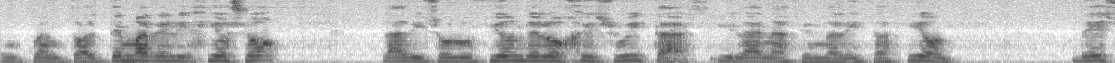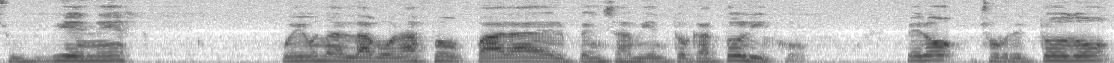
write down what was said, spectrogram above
En cuanto al tema religioso, la disolución de los jesuitas y la nacionalización de sus bienes fue un alabonazo para el pensamiento católico, pero sobre todo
